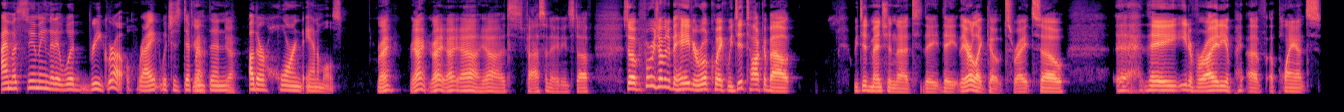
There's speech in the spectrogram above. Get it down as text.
I'm assuming that it would regrow, right? Which is different yeah, than yeah. other horned animals. Right. Right, right, right, yeah, yeah. It's fascinating stuff. So before we jump into behavior, real quick, we did talk about, we did mention that they they they are like goats, right? So they eat a variety of, of, of, plants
